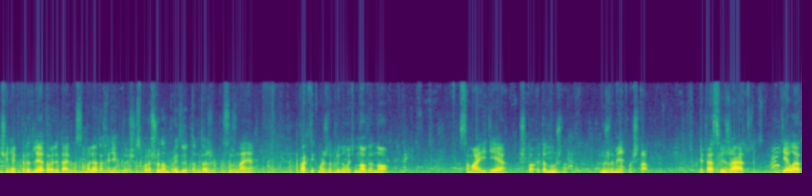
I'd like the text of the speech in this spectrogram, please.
Еще некоторые для этого летают на самолетах, а некоторые еще с парашютом прыгают, там тоже сознание. Практик можно придумать много, но сама идея, что это нужно, нужно менять масштаб. Это освежает, делает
